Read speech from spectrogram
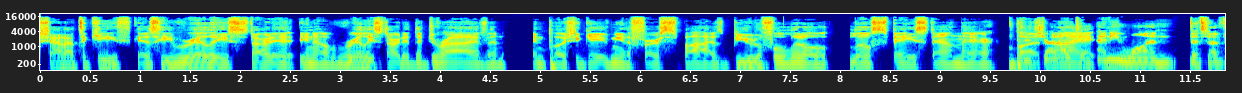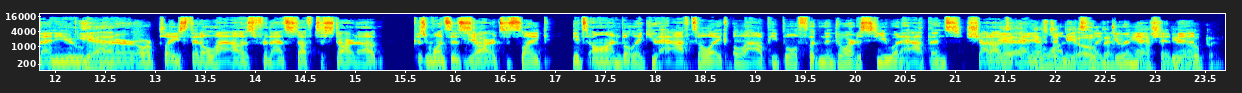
Shout out to Keith because he really started, you know, really started the drive and, and push. He gave me the first spot. It was beautiful little, little space down there. But Dude, shout out I- to anyone that's a venue Yeah. owner or place that allows for that stuff to start up. Because once it Yeah. starts, it's like it's on, but like you have to like allow people a foot in the door to see what happens. Shout out to Yeah, have anyone to that's open. like doing you that shit, to man. open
